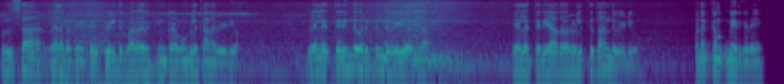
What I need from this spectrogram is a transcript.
புதுசாக வேலை கற்றுக்கிட்டு ஃபீல்டுக்கு வர இருக்கின்ற உங்களுக்கான வீடியோ. வேலை தெரிந்தவருக்கு இந்த வீடியோ இல்லை வேலை தெரியாதவர்களுக்கு தான் இந்த வீடியோ. வணக்கம் நேர்களே.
